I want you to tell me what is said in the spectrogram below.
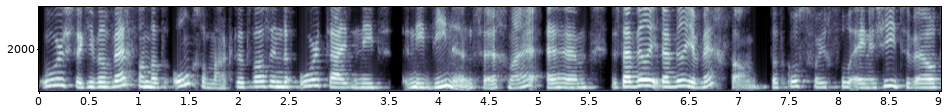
oerstuk. Je wil weg van dat ongemak. Dat was in de oertijd niet, niet dienend, zeg maar. Ehm, dus daar wil, je, daar wil je weg van. Dat kost voor je gevoel energie. Terwijl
